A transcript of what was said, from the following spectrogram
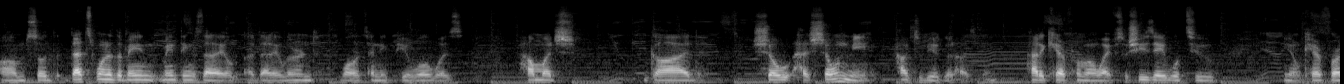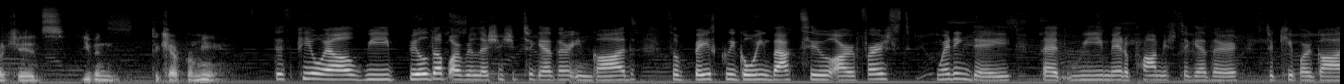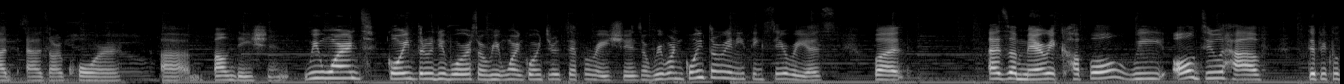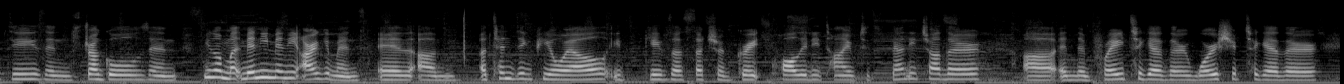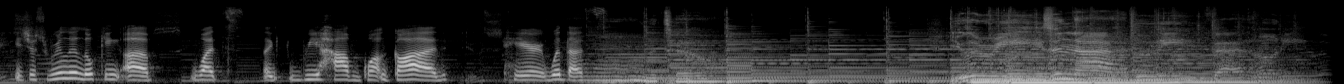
Um, so th- that's one of the main main things that I that I learned while attending POL was how much God show has shown me how to be a good husband, how to care for my wife, so she's able to, you know, care for our kids, even to care for me. This POL, we build up our relationship together in God. So basically, going back to our first wedding day, that we made a promise together to keep our God as our core um, foundation. We weren't going through divorce, or we weren't going through separations, or we weren't going through anything serious. But as a married couple, we all do have difficulties and struggles and you know ma- many many arguments. And um, attending pol it gives us such a great quality time to spend each other uh, and then pray together worship together. It's just really looking up what's like we have god here with us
